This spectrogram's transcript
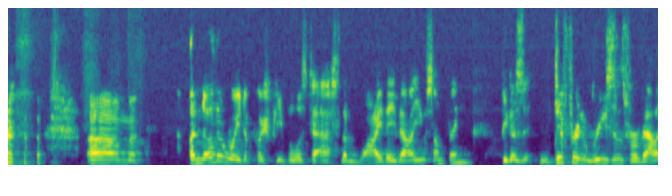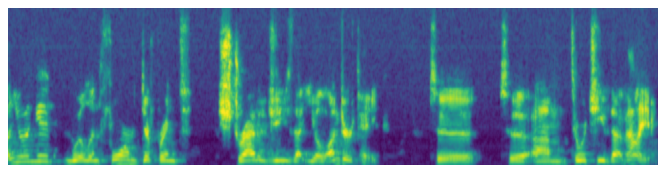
um, another way to push people is to ask them why they value something, because different reasons for valuing it will inform different strategies that you'll undertake to to um, to achieve that value.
